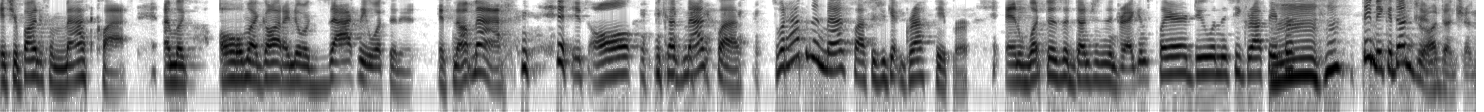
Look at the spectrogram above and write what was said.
it's your binder from math class." I'm like, "Oh my god, I know exactly what's in it." It's not math. it's all because math class. So what happens in math class is you get graph paper. And what does a Dungeons and Dragons player do when they see graph paper? Mhm. They make a dungeon. Draw a dungeon.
